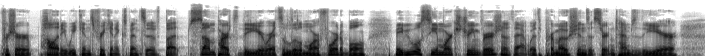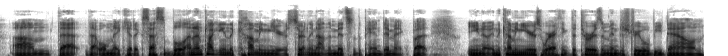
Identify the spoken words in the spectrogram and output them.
for sure holiday weekends freaking expensive. But some parts of the year where it's a little more affordable maybe we'll see a more extreme version of that with promotions at certain times of the year um, that that will make it accessible. And i'm talking in the coming years certainly not in the midst of the pandemic but you know in the coming years where i think the tourism industry will be down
